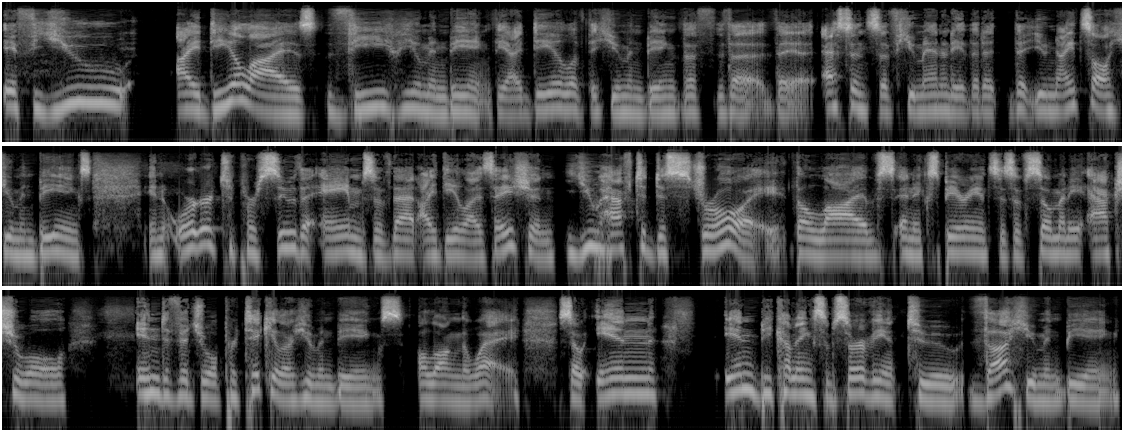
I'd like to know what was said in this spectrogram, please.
if you idealize the human being, the ideal of the human being, the the the essence of humanity that it, that unites all human beings, in order to pursue the aims of that idealization, you have to destroy the lives and experiences of so many actual individual particular human beings along the way. So in in becoming subservient to the human being,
